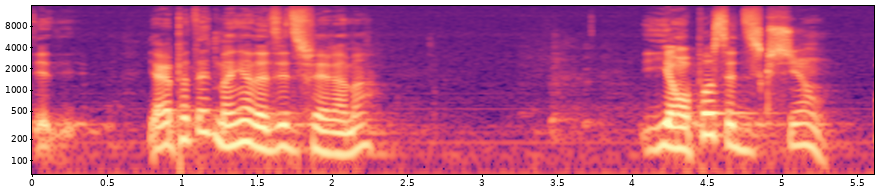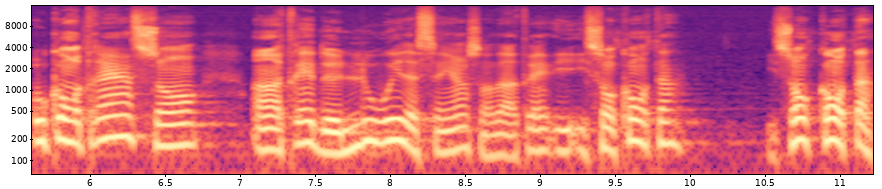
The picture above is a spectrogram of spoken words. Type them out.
Il y, aurait peut-être manière de le dire différemment. Ils n'ont pas cette discussion. Au contraire, sont en train de louer le Seigneur, ils sont contents. Ils sont contents.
